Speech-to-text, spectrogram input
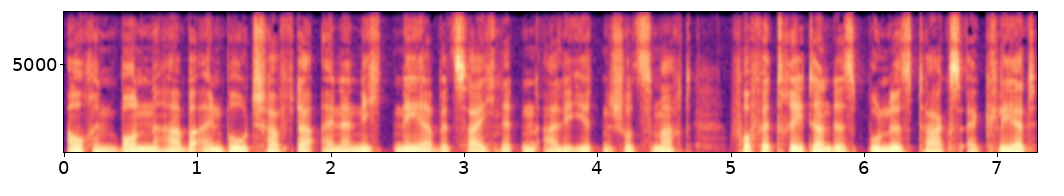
auch in Bonn habe ein Botschafter einer nicht näher bezeichneten alliierten Schutzmacht vor Vertretern des Bundestags erklärt,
